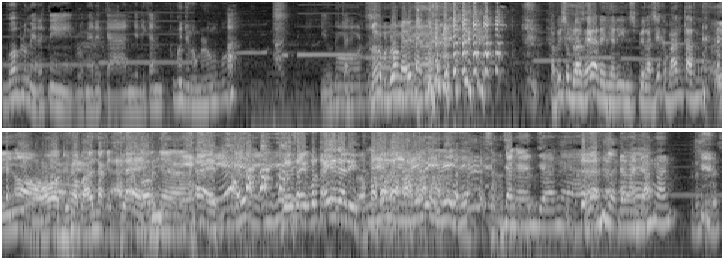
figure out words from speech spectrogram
gue belum merit nih, belum merit kan. Jadi kan Gue juga belum kok. ah ya udah cari. Lu lu berdua merit anjing. Tapi sebelah saya ada yang nyari inspirasinya ke mantan. Iya. Oh, dia mah banyak inspiratornya. Boleh saya yang bertanya gak nih? jangan jangan Jangan-jangan. Terus terus.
